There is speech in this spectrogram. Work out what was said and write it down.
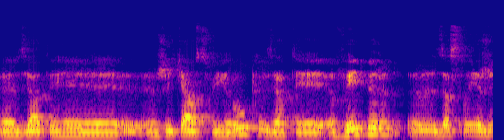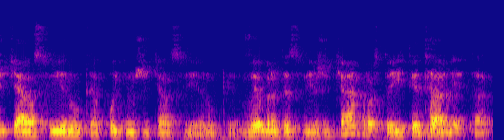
е, взяти е, життя в свої руки, взяти вибір за своє життя в свої руки, а потім життя в свої руки, вибрати своє життя, просто йти далі. Так.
